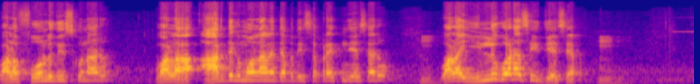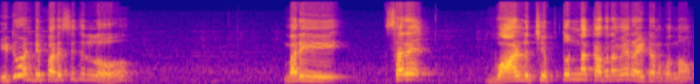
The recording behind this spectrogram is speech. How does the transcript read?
వాళ్ళ ఫోన్లు తీసుకున్నారు వాళ్ళ ఆర్థిక మూలాలను దెబ్బతీసే ప్రయత్నం చేశారు వాళ్ళ ఇల్లు కూడా సీజ్ చేశారు. ఇటువంటి పరిస్థితుల్లో మరి సరే వాళ్ళు చెప్తున్న కథనమే రైట్ అనుకుందాం.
